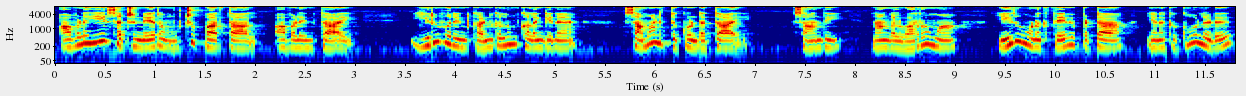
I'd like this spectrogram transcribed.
அவளையே சற்று நேரம் உற்று பார்த்தாள் அவளின் தாய். இருவரின் கண்களும் கலங்கின. சமாளித்து கொண்ட தாய் சாந்தி நாங்கள் வர்றோமா? ஏதும் உனக்கு தேவைப்பட்டா எனக்கு கோலிடு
